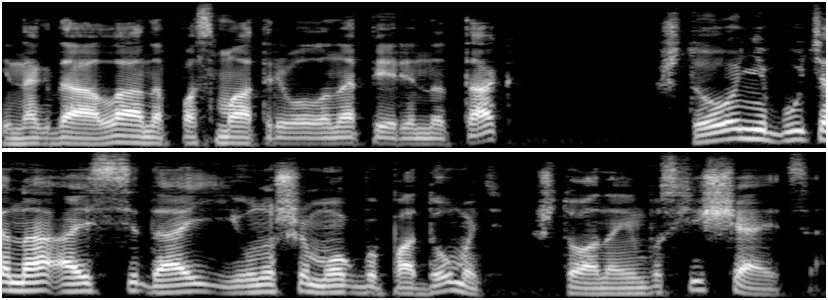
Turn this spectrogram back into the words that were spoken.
Иногда Алана посматривала на Перина так, что, не будь она Айсседай, юноша мог бы подумать, что она им восхищается.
